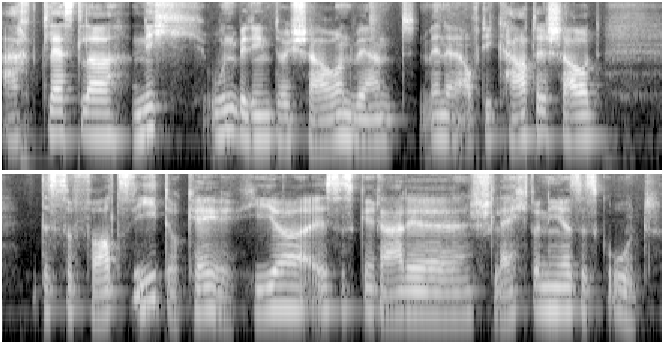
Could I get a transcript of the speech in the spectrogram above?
Achtklässler nicht unbedingt durchschauen, während wenn er auf die Karte schaut, das sofort sieht, okay, hier ist es gerade schlecht und hier ist es gut.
